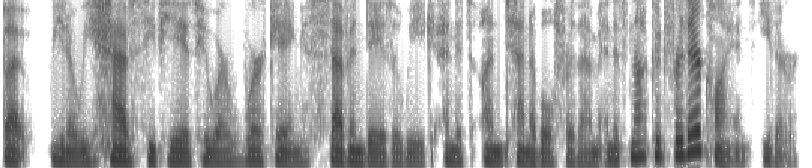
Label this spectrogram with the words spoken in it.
but you know we have cpas who are working seven days a week and it's untenable for them and it's not good for their clients either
